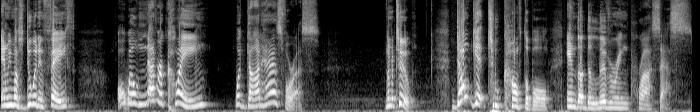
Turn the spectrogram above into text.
And we must do it in faith, or we'll never claim what God has for us. Number two, don't get too comfortable in the delivering process.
